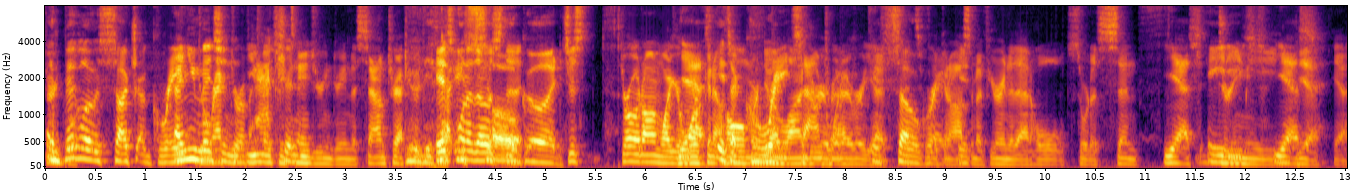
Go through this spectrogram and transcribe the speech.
and cool. Bigelow is such a great and you mentioned you action. mentioned Tangerine Dream, the soundtrack. Dude, it's one of is those so that good. just throw it on while you're Yes, working at home or doing laundry soundtrack. or whatever. Yeah, It's so it's great. freaking awesome It- if you're into that whole sort of synth, Yes, 80s. dreamy. Yes, Yeah, yeah,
